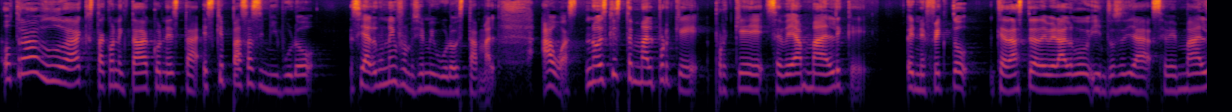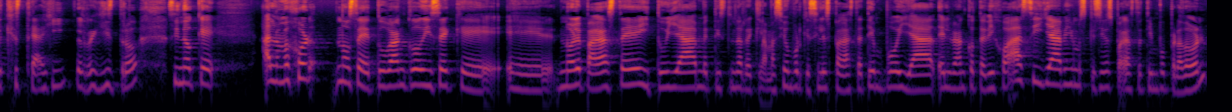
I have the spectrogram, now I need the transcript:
Otra duda que está conectada con esta es qué pasa si mi buro si alguna información en mi buro está mal. Aguas. No es que esté mal porque, porque se vea mal de que en efecto quedaste a deber algo y entonces ya se ve mal que esté ahí el registro, sino que a lo mejor, no sé, tu banco dice que eh, no le pagaste y tú ya metiste una reclamación porque sí les pagaste a tiempo y ya el banco te dijo, ah, sí, ya vimos que sí nos pagaste a tiempo, perdón.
